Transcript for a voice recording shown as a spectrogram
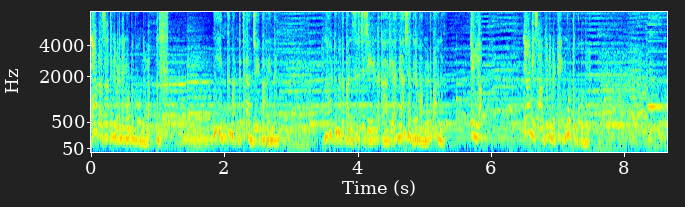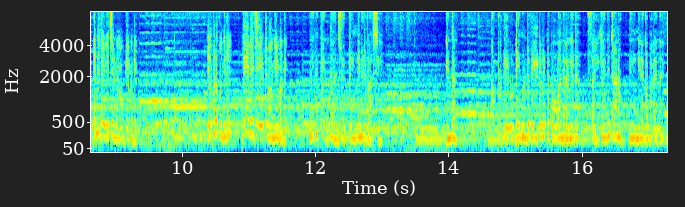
ഞാൻ പ്രസവത്തിന് ഇവിടെ ഇങ്ങോട്ട് പോകുന്നില്ല. നീ എന്ത് മണ്ടത്തിൽ അഞ്ജലി പറയുന്നത് നാട്ടിൽ നടപ്പനുസരിച്ച് ചെയ്യേണ്ട കാര്യം ഞാൻ ചന്ദ്രമാമയോട് പറഞ്ഞത്. ഇല്ല ഞാൻ ഈ സാധനം വിട്ട് എങ്ങോട്ട് പോകുന്നില്ല. എന്നെ ദേവിച്ചെന്നെ നോക്കിയാൽ മതി. ഞങ്ങളുടെ കുഞ്ഞിനെ ദേവിച്ച് ഏറ്റു വാങ്ങിയാൽ മതി. നിനക്ക് എന്താ അഞ്ചു ഇങ്ങനെ ഒരു വാശി? എന്താ? അപ്പൊ ദേവുട്ടിയും കൊണ്ട് വീട് വിട്ട് പോകാൻ ഇറങ്ങിയത് സഹിക്കാനിട്ടാണോ നീ ഇങ്ങനെയൊക്കെ പറയുന്നത്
